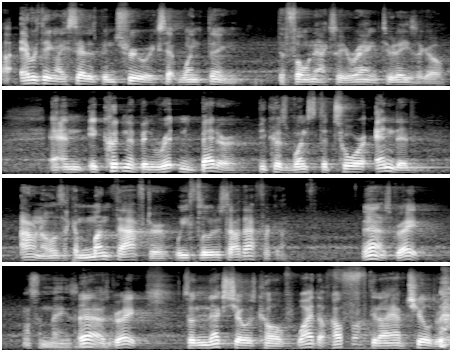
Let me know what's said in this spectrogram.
uh, everything I said has been true except one thing. The phone actually rang two days ago. And it couldn't have been written better because once the tour ended, I don't know, it was like a month after, we flew to South Africa. Yeah, it was great. That's amazing. Yeah, it was great. So the next show is called Why the How Fuck Did I Have Children?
